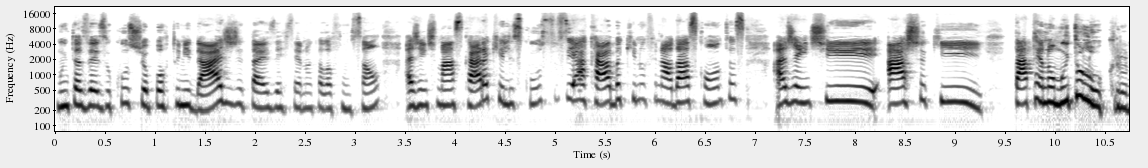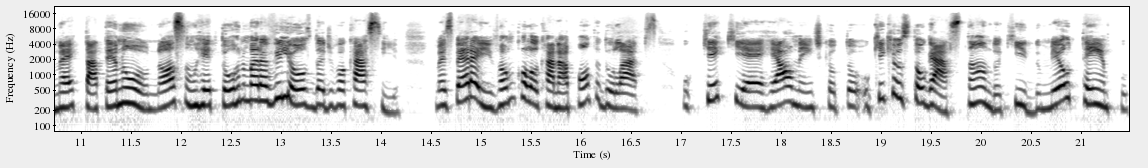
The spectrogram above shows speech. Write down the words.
muitas vezes o custo de oportunidade de estar tá exercendo aquela função. A gente mascara aqueles custos e acaba que no final das contas a gente acha que está tendo muito lucro, né? Está tendo, nossa, um retorno maravilhoso da advocacia. Mas espera aí, vamos colocar na ponta do lápis o que que é realmente que eu tô, o que que eu estou gastando aqui do meu tempo,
